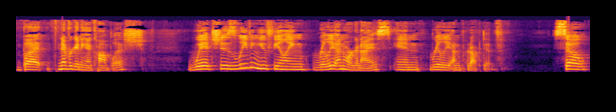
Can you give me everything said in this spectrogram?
but never getting accomplished, which is leaving you feeling really unorganized and really unproductive. So,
